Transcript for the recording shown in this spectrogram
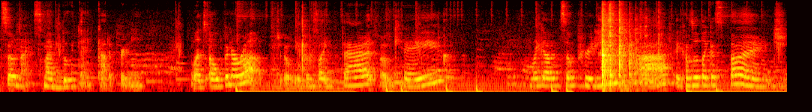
So nice. My boo thank got it for me. Let's open her up. It opens like that, okay. Oh my god, it's so pretty. Ah, it comes with like a sponge.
